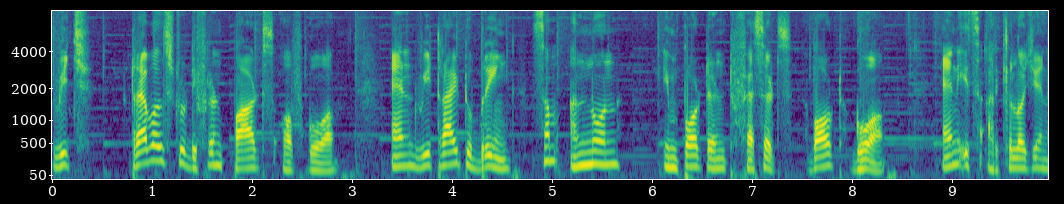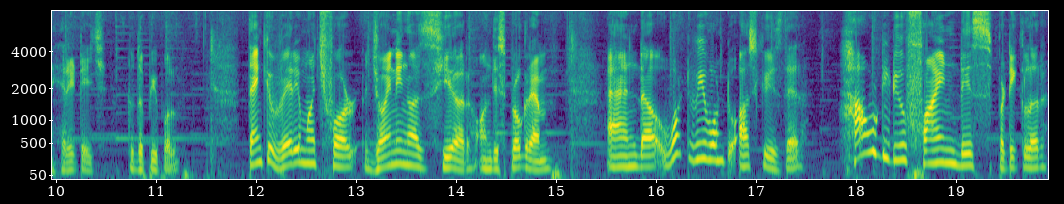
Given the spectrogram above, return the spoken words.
which travels to different parts of Goa and we try to bring some unknown important facets about Goa and its archaeology and heritage to the people. Thank you very much for joining us here on this program. And uh, what we want to ask you is there, how did you find this particular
